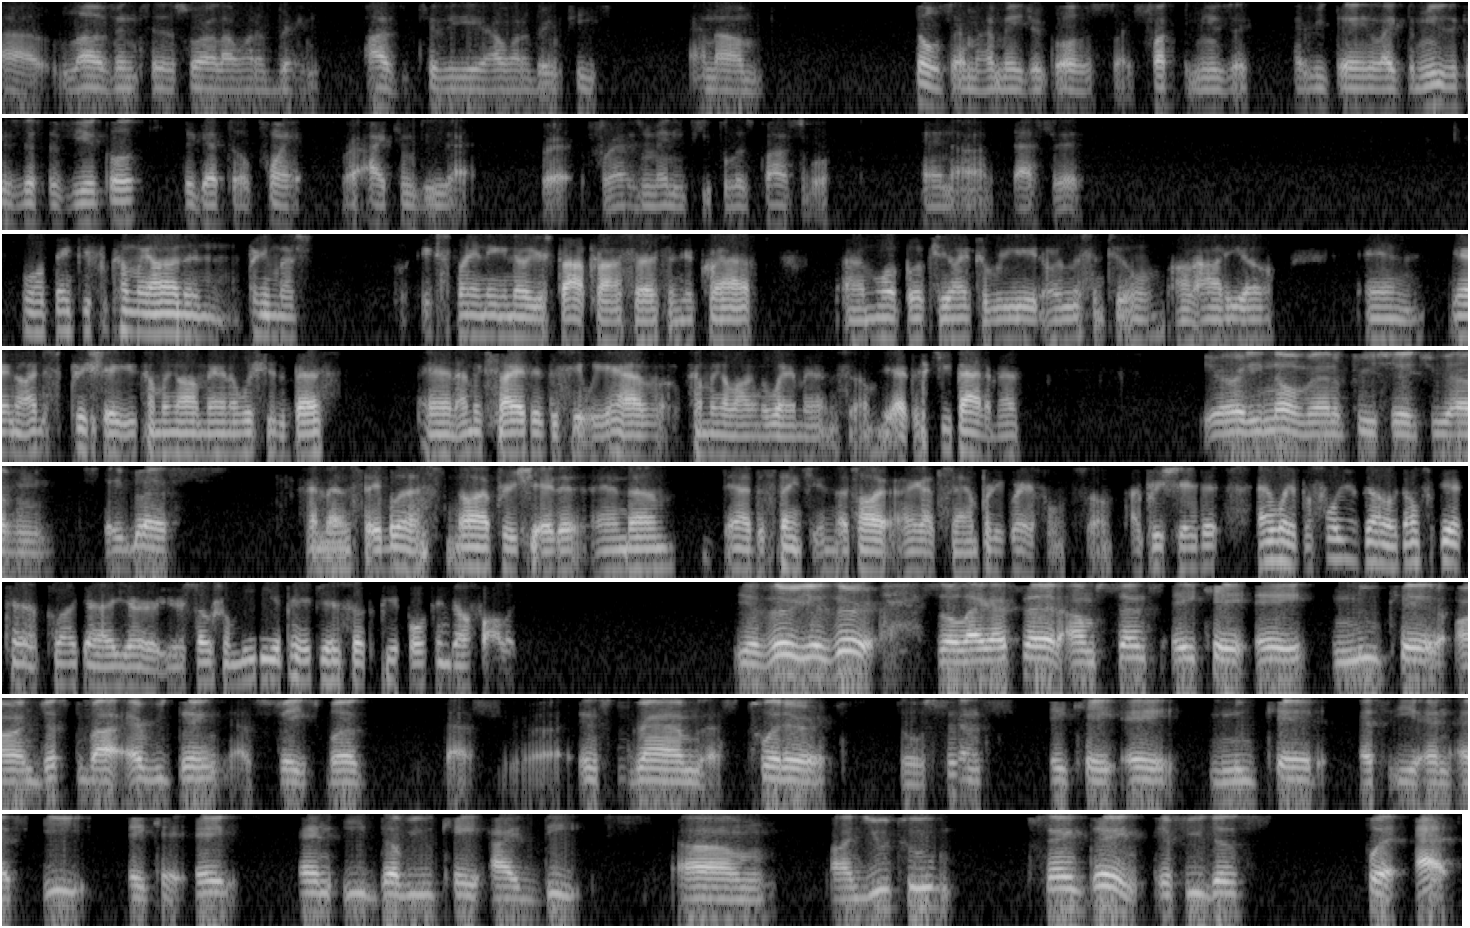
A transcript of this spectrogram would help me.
uh, love into this world. I want to bring positivity. I want to bring peace. And um, those are my major goals. Like fuck the music, everything. Like the music is just a vehicle to get to a point where I can do that. for for as many people as possible, and uh, that's it. Well, thank you for coming on and pretty much explaining, you know, your thought process and your craft, um, what books you like to read or listen to on audio, and yeah, no, I just appreciate you coming on, man. I wish you the best, and I'm excited to see what you have coming along the way, man. So yeah, just keep at it, man. You already know, man. Appreciate you having me. Stay blessed. Hey, man, stay blessed. No, I appreciate it, and um, yeah, just thank you. That's all I, got to say. I'm pretty grateful, so I appreciate it. And wait, before you go, don't forget to plug uh, your your social media pages so the people can go follow you. Yes, sir. Yes, sir. So, like I said, I'm Sense, aka New Kid, on just about everything. That's Facebook, that's uh, Instagram, that's Twitter. So, Sense, aka New Kid, S E N S E, aka N E W K I D. Um, on YouTube, same thing. If you just put at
